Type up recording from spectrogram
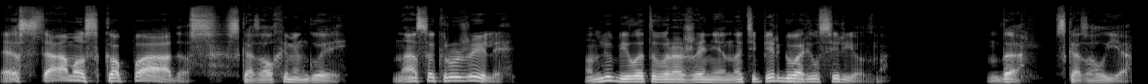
«Эстамос копадос», — сказал Хемингуэй. «Нас окружили». Он любил это выражение, но теперь говорил серьезно. «Да», — сказал я.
